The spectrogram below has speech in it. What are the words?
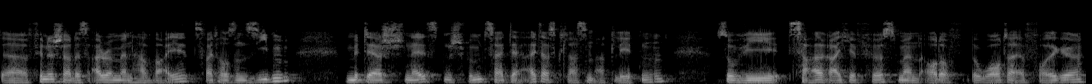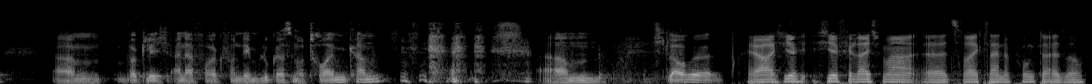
der Finisher des Ironman Hawaii 2007 mit der schnellsten Schwimmzeit der Altersklassenathleten sowie zahlreiche Firstman Out of the Water Erfolge. Ähm, wirklich ein Erfolg, von dem Lukas nur träumen kann. ähm, ich glaube. Ja, hier, hier vielleicht mal äh, zwei kleine Punkte. Also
